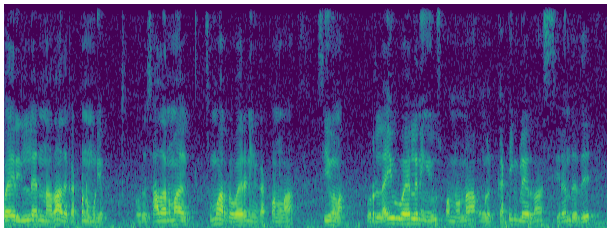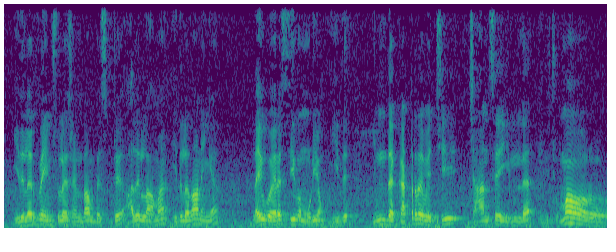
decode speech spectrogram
ஒயர் இல்லைன்னா தான் அதை கட் பண்ண முடியும். ஒரு சாதாரணமாக சும்மா இருக்கிற ஒயரை நீங்கள் கட் பண்ணலாம் சீவலாம். ஒரு லைவ் ஒயரில் நீங்கள் யூஸ் பண்ணோன்னா உங்களுக்கு கட்டிங் பிளேயர் தான் சிறந்தது. இதில் இருக்கிற இன்சுலேஷன் தான் பெஸ்ட்டு அது இல்லாமல் இதில் தான் நீங்கள் லைவ் ஒயரை சீவ முடியும். இது இந்த கட்டரை வச்சு சான்ஸே இல்லை. இது சும்மா ஒரு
